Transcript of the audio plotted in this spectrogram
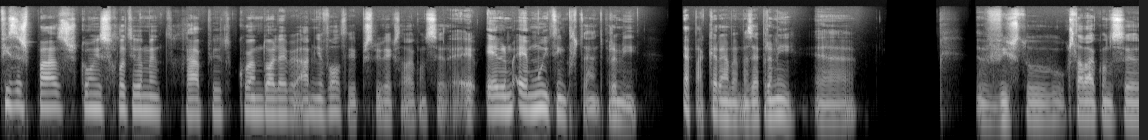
fiz as pazes com isso relativamente rápido quando olhei à minha volta e percebi o que é que estava a acontecer. É, é, é muito importante para mim. É pá, caramba, mas é para mim. É, visto o que estava a acontecer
